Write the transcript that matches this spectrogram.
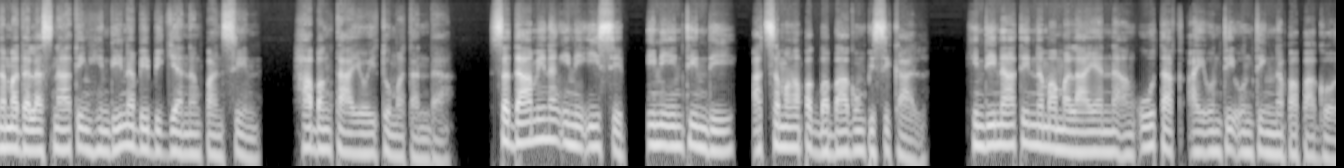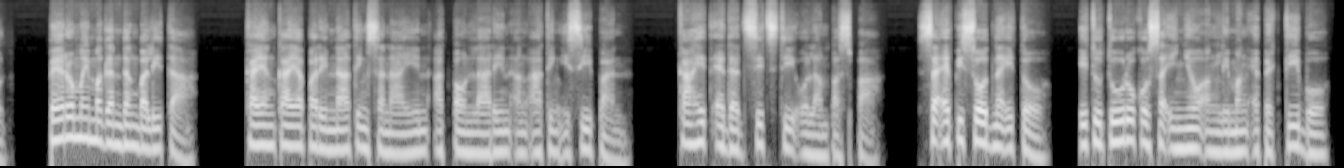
na madalas nating hindi nabibigyan ng pansin habang tayo'y tumatanda. Sa dami ng iniisip, iniintindi at sa mga pagbabagong pisikal, hindi natin namamalayan na ang utak ay unti-unting napapagod. Pero may magandang balita, kayang-kaya pa rin nating sanayin at paunlarin ang ating isipan, kahit edad 60 o lampas pa. Sa episode na ito, ituturo ko sa inyo ang limang epektibo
